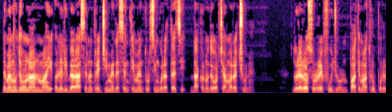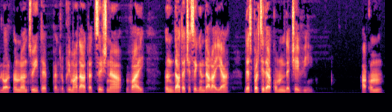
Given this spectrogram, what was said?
De mai mult de un an mai îl eliberase în întregime de sentimentul singurătății, dacă nu de orice amărăciune. Durerosul refugiu în patima trupurilor înlănțuite, pentru prima dată țâșnea, vai, îndată ce se gândea la ea, despărțit de acum de cei vii. Acum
